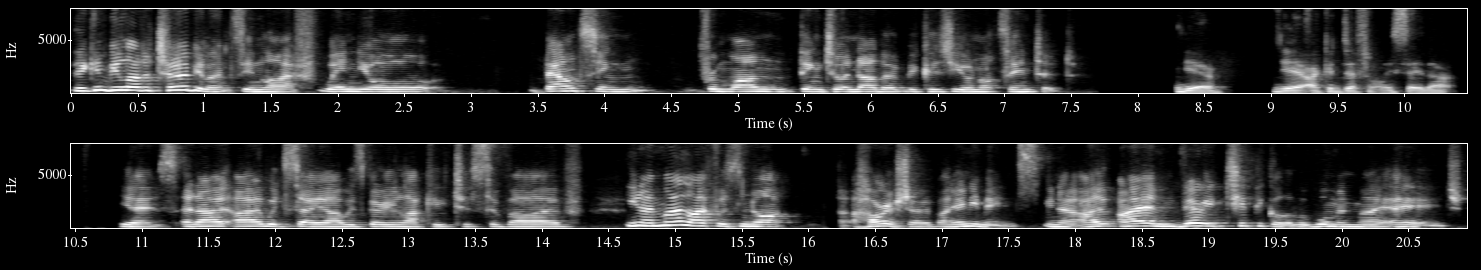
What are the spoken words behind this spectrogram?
there can be a lot of turbulence in life when you're bouncing from one thing to another because you're not centered. Yeah. Yeah. I can definitely see that. Yes. And I, I would say I was very lucky to survive. You know, my life was not a horror show by any means. You know, I, I am very typical of a woman my age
